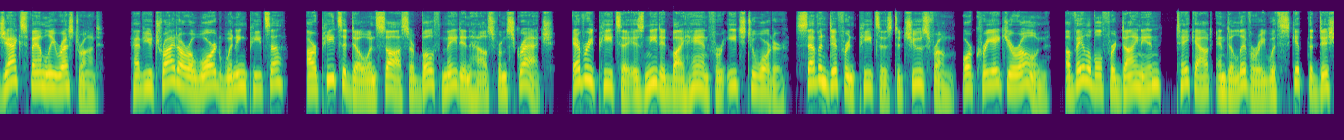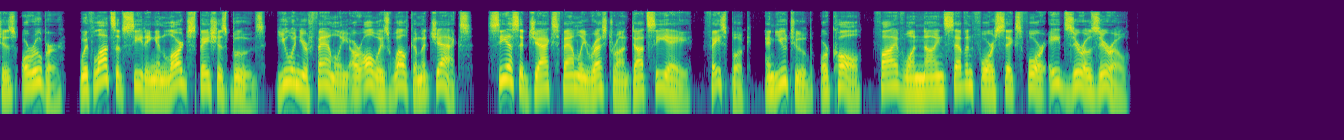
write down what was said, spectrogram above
Jack's Family Restaurant. Have you tried our award winning pizza? Our pizza dough and sauce are both made in house from scratch. Every pizza is kneaded by hand for each to order. Seven different pizzas to choose from, or create your own. Available for dine in, takeout, and delivery with Skip the Dishes or Uber. With lots of seating and large spacious booths, you and your family are always welcome at Jack's. See us at jacksfamilyrestaurant.ca, Facebook, and YouTube, or call 519 746 4800.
